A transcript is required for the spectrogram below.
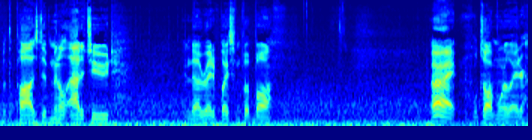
with a positive mental attitude and uh, ready to play some football. All right, we'll talk more later.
